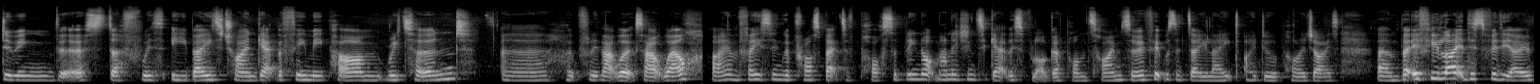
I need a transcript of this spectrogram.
doing the stuff with eBay to try and get the Fimi Palm returned uh, hopefully that works out well. I am facing the prospect of possibly not managing to get this vlog up on time, so if it was a day late, I do apologise. Um, but if you like this video,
